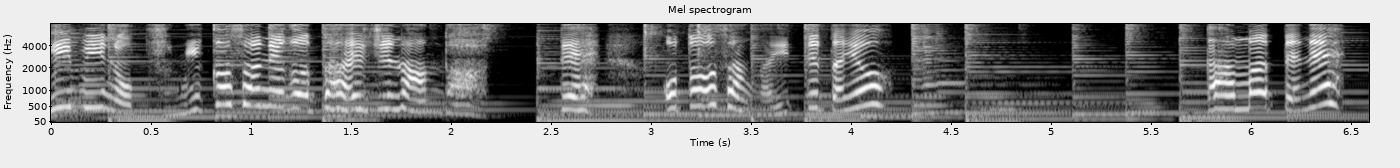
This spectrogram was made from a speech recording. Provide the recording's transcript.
日々の積み重ねが大事なんだってお父さんが言ってたよ。頑張ってね。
